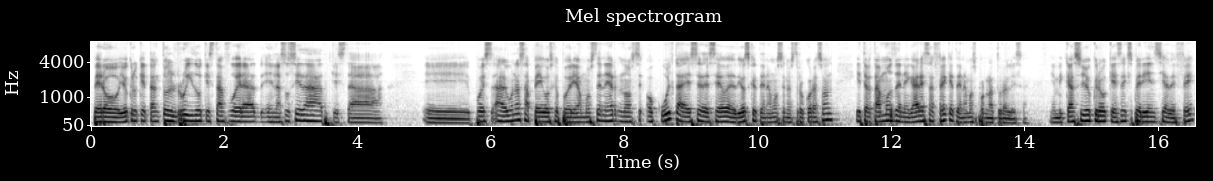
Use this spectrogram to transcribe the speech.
Pero yo creo que tanto el ruido que está afuera en la sociedad, que está, eh, pues algunos apegos que podríamos tener, nos oculta ese deseo de Dios que tenemos en nuestro corazón y tratamos de negar esa fe que tenemos por naturaleza. En mi caso yo creo que esa experiencia de fe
